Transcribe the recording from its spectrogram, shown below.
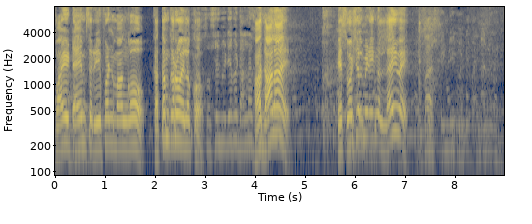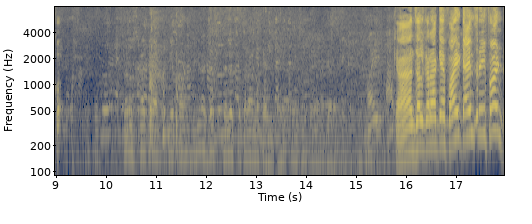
फाइव टाइम्स रिफंड मांगो। खत्म करो ये लोग को। सोशल मीडिया पे डालना हाँ। डाला है। ये सोशल मीडिया लाइव है। को- सर उसका आप कैंसल करा के five times refund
